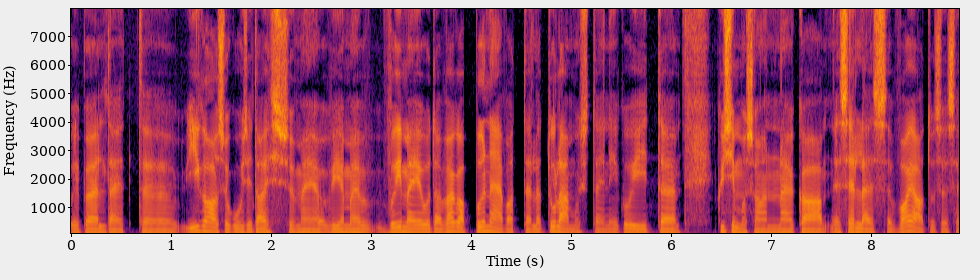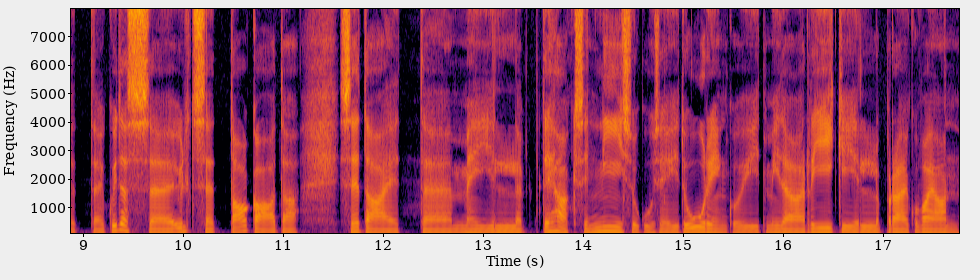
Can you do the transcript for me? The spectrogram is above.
võib öelda, et äh, igasuguseid asju me ja me võime jõuda väga põnevatele tulemusteni, kuid äh, küsimus on ka selles vajaduses, et äh, kuidas üldse tagada seda, et meil tehakse niisuguseid uuringuid, mida riigil praegu vaja on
